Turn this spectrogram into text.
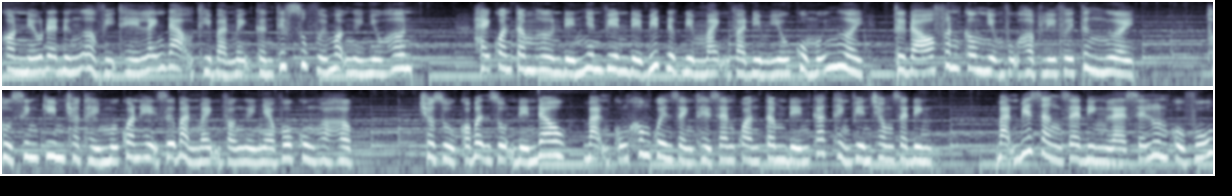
Còn nếu đã đứng ở vị thế lãnh đạo thì bản mệnh cần tiếp xúc với mọi người nhiều hơn. Hãy quan tâm hơn đến nhân viên để biết được điểm mạnh và điểm yếu của mỗi người, từ đó phân công nhiệm vụ hợp lý với từng người. Thổ sinh kim cho thấy mối quan hệ giữa bản mệnh và người nhà vô cùng hòa hợp. Cho dù có bận rộn đến đâu, bạn cũng không quên dành thời gian quan tâm đến các thành viên trong gia đình. Bạn biết rằng gia đình là sẽ luôn cổ vũ,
